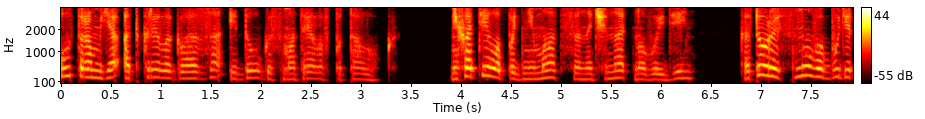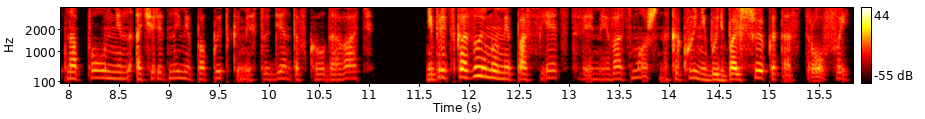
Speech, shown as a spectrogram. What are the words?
Утром я открыла глаза и долго смотрела в потолок. Не хотела подниматься, начинать новый день, который снова будет наполнен очередными попытками студентов колдовать, непредсказуемыми последствиями, возможно, какой-нибудь большой катастрофой,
